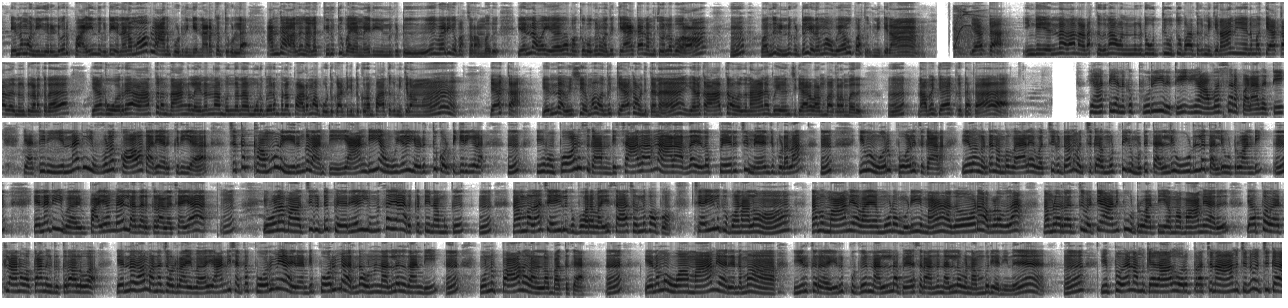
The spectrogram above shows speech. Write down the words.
என்னமோ நீங்கள் ரெண்டு பேரும் பயந்துக்கிட்டு என்னென்னமோ பிளான் போடுறீங்க நடக்கிறதுக்குள்ள. அந்த ஆள் நல்லா கிறுக்கு பயம் மாரி நின்றுக்கிட்டு வேடிக்கை பார்க்குற மாதிரி என்னவோ ஏதோ பக்கு பக்குன்னு வந்து கேட்டால் நம்ம சொல்ல போகிறோம் வந்து நின்றுக்கிட்டு என்னமோ வேவு பார்த்துக்கிட்டு நிற்கிறான் ஏக்கா இங்கே என்னதான் நடக்குதுன்னு அவன் நின்றுக்கிட்டு உத்தி உத்து பார்த்துட்டு நிற்கிறான் நீ என்னமோ கேட்காத நின்றுட்டு கிடக்குற. எனக்கு ஒரே ஆத்திரம் தாங்கலை. என்னன்னா இங்கே மூணு பேரும் பின்ன படமாக போட்டு காட்டிக்கிட்டு இருக்கிறோம் பார்த்துட்டு நிற்கிறான் ஏக்கா என்ன விஷயமோ வந்து கேட்க வேண்டித்தானே எனக்கு ஆத்திரம் வருது. நானே போய் எழுந்து கேட்கலான்னு பார்க்குறேன் பாரு. நான் போய் கேட்கட்டாக்கா யாட்டி எனக்கு புரியுது டீ? ஏன் அவசரப்படாத டீ. ஏட்டி நீ என்னடி இவ்வளோ கோவக்காரியா இருக்கிறிய? சித்த கம்முனு இருங்களாண்டி ஏன்டி என் உயிரை எடுத்து கொட்டிக்கிறீங்களே? ம்? இவன் போலீஸுக்காரன்டி சாதாரண ஆளாக இருந்தால் ஏதோ பெரிச்சு மேய்ஞ்சு போடலாம். இவன் ஒரு போலீஸுக்காரன் இவங்கிட்ட நம்ம வேலையை வச்சுக்கிட்டோன்னு வச்சுக்க முட்டிக்கு முட்டி தள்ளி உள்ள தள்ளி விட்டுருவாண்டி என்னடி இவ பயமே இல்லாத இருக்கிறாள் சையா? இவ்வளோ வச்சுக்கிட்டு பெரிய இம்சையாக இருக்கட்டி நமக்கு. ம்? நம்மலாம் செயலுக்கு போகிற வயசா? சொல்லு பார்ப்போம் செயலுக்கு போனாலும் நம்ம மாமியா வாய மூட முடியுமா? அதோட அவ்வளவுதான். நம்மளை ரத்து வெட்டி அனுப்பி விட்டுருவாட்டி அம்மா மாமியார். எப்போ வெட்டலான்னு உக்காந்துக்கிட்டு இருக்கிறாளுவா. என்னதான் பண்ண சொல்கிறா இவ? ஏண்டி சத்த பொறுமையாயிராண்டி? பொறுமையாக இருந்தால் ஒன்றும் நல்லது தாண்டி ஒன்றும் பாதகம் எல்லாம் பார்த்துக்க என்னமோ உன் மாமியார் என்னமோ இருக்கிற இருப்புக்கு நல்லா பேசுகிறான்னு நல்ல உன் நம்புறியா நீனு? ம்? நமக்கு ஏதாவது ஒரு பிரச்சனை ஆணுச்சுன்னு வச்சுக்க.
